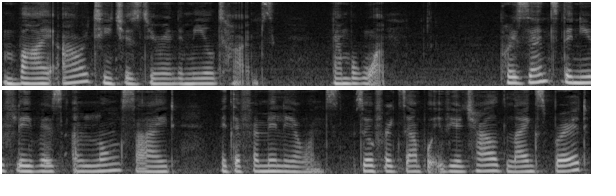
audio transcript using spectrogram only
by our teachers during the meal times. Number one, present the new flavors alongside with the familiar ones. So, for example, if your child likes bread,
